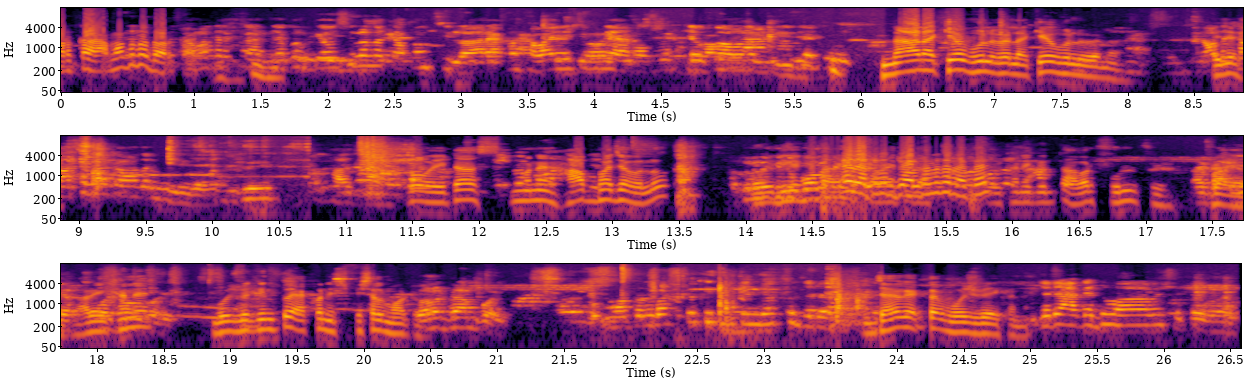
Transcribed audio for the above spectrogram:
দরকার আমাদেরও দরকার। আমাদের যখন কেউ না তখন ছিল আর এখন সবাই হয়েছে বলে এখন কেউ কেউ আমাদের ভুলে যায়। না না কেউ ভুলবে না কেউ ভুলবে না। তো এটা মানে হাফ ভাজা হলো। ওইদিকে কিন্তু এই দেখো, জল ঢেলে তো না এতে? এখানে কিন্তু আবার ফুল ফ্রাই আর এখানে বুঝবে কিন্তু এখন স্পেশাল মটন বস্তু কি চিকেন বস্তু যেটা যাই হোক একটা বসবে এখানে। যেটা আগে ধোয়া হবে সেটাই বলব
